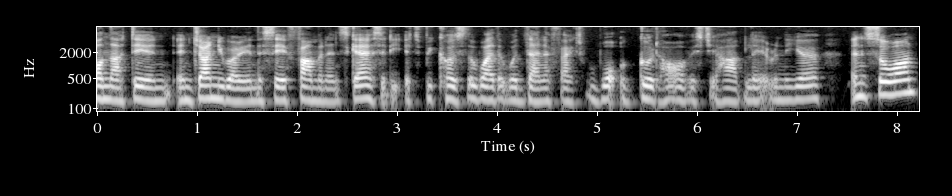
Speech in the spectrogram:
on that day in, in January and they say famine and scarcity, it's because the weather would then affect what a good harvest you had later in the year and so on.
